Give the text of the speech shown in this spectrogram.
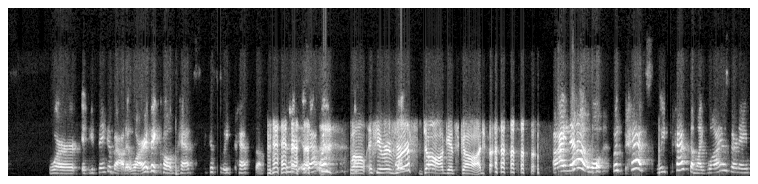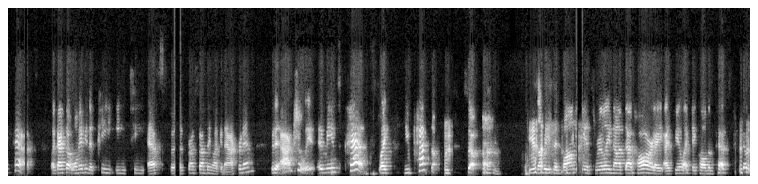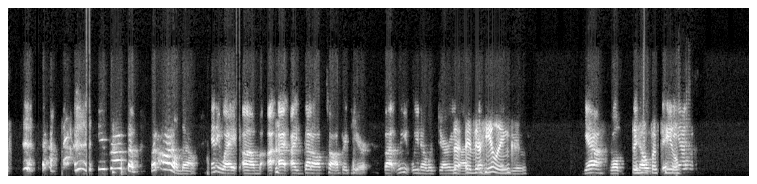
were, if you think about it, why are they called pets? Because we pet them. Is that what? well, if you reverse dog, it's God. I know. Well, but pets, we pet them. Like, why is their name pets? Like, I thought, well, maybe the P E T S stood for something like an acronym, but it actually it means pets. Like you pet them. So yeah. somebody said, Bonnie, it's really not that hard. I, I feel like they call them pets you pet them, but I don't know. Anyway, um, I, I, I got off topic here, but we we know with Jerry and That- I, they're and- healing. and you- yeah, well, They know, help us the heal. hands-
